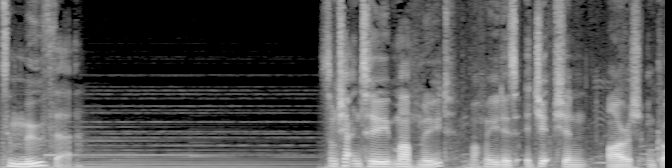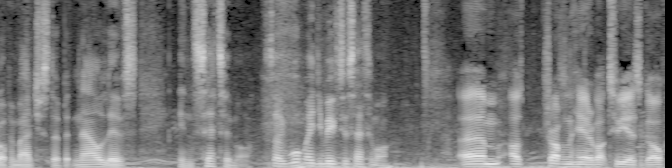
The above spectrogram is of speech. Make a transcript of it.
to move there? So I'm chatting to Mahmoud. Mahmoud is Egyptian, Irish, and grew up in Manchester, but now lives in Setomaa. So, what made you move to Setomaa? Um, I was travelling here about two years ago,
